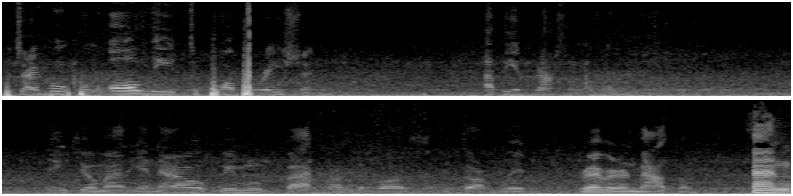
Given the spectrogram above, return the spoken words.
which I hope will all lead to cooperation at the international level. Thank you, Amalia. Now we move back on the bus to talk with Reverend Malcom. And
